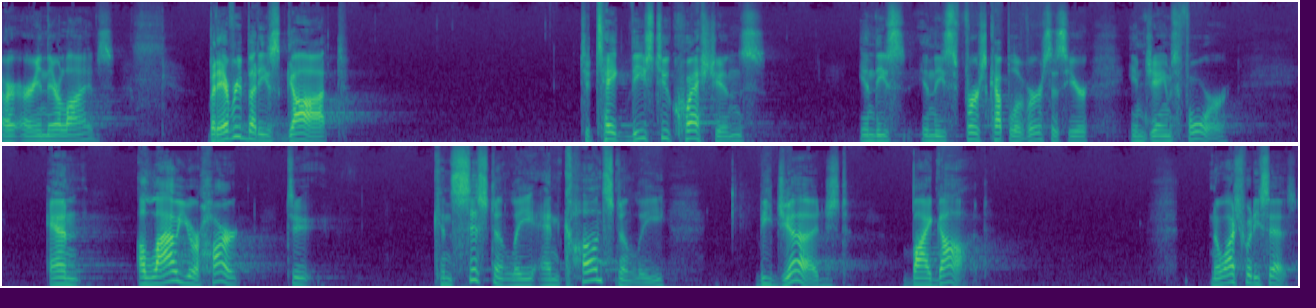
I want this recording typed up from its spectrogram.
or, or in their lives. But everybody's got to take these two questions in these, in these first couple of verses here in James 4 and allow your heart to consistently and constantly be judged by God. Now, watch what he says.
